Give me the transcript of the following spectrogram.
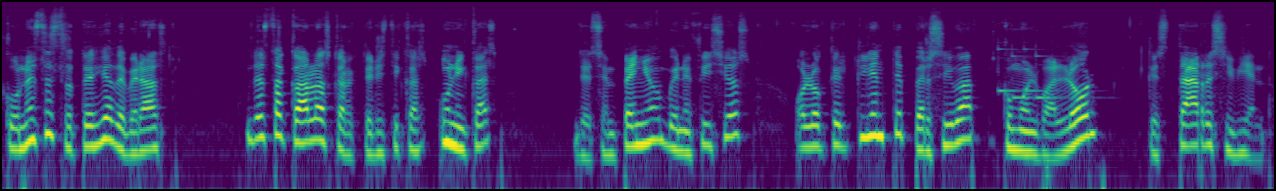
con esta estrategia deberás destacar las características únicas, desempeño, beneficios o lo que el cliente perciba como el valor que está recibiendo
